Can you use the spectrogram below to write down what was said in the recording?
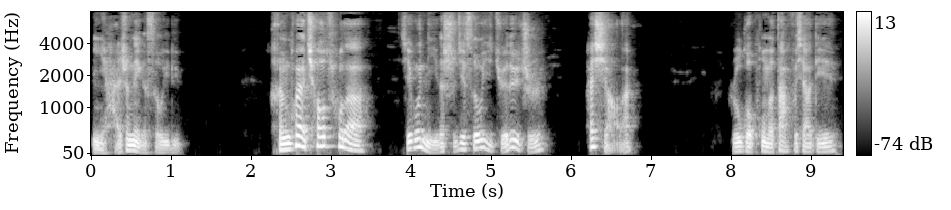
你还是那个收益率。很快敲出了，结果你的实际收益绝对值还小了。如果碰到大幅下跌，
